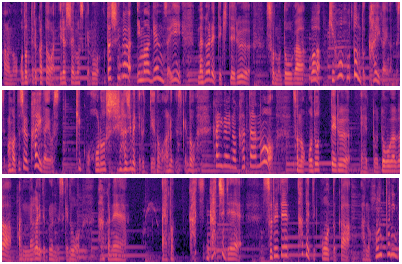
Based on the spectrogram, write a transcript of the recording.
あの踊ってる方はいらっしゃいますけど私が今現在流れてきてるその動画は基本ほとんど海外なんですよ。まあ、私が海外を結構フォローし始めてるっていうのもあるんですけど海外の方のその踊ってる、えー、と動画があの流れてくるんですけどなんかねやっぱガチガチでそれで食べてこうとかあの本当に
